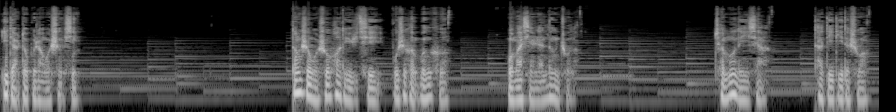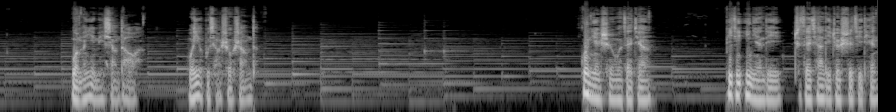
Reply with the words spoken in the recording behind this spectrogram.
一点都不让我省心。当时我说话的语气不是很温和，我妈显然愣住了，沉默了一下，她低低地说：“我们也没想到啊，我也不想受伤的。”过年时我在家，毕竟一年里只在家里这十几天，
